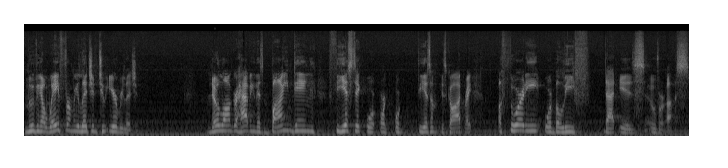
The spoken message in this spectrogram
moving away from religion to irreligion. No longer having this binding theistic or, or, or theism is God, right? Authority or belief that is over us.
